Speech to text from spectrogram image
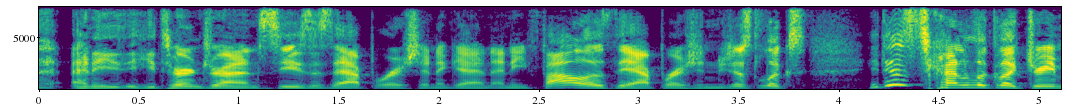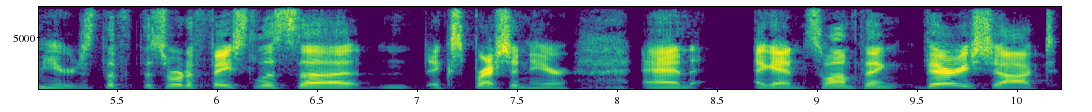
and he, he turns around and sees this apparition again and he follows the apparition. He just looks, he does kind of look like Dream here, just the, the sort of faceless uh, expression here. And again, Swamp Thing, very shocked.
